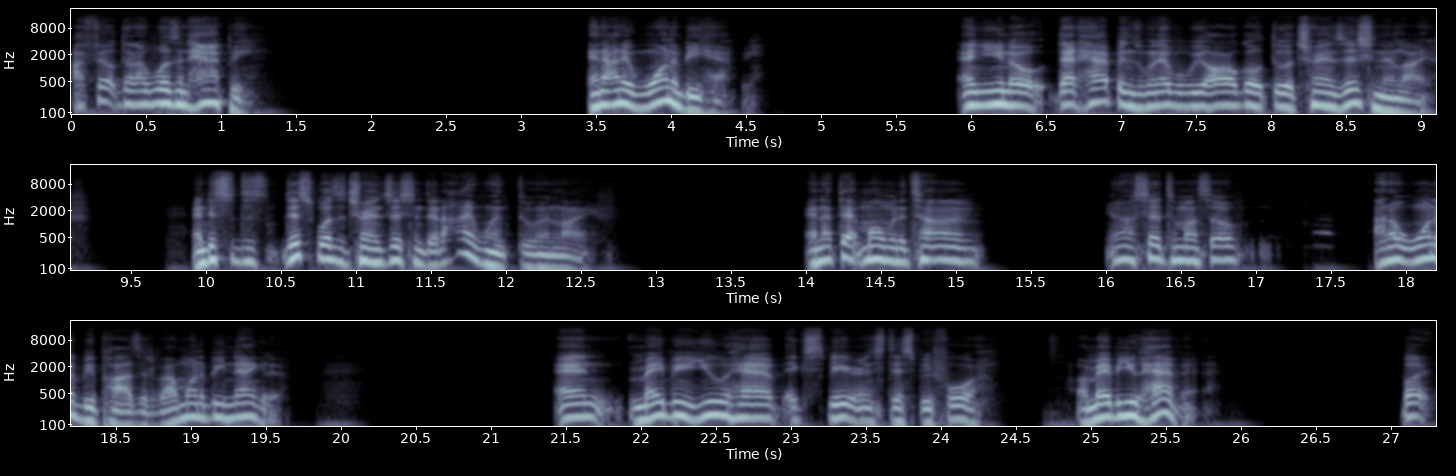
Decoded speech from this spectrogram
I felt that I wasn't happy and I didn't want to be happy. And you know that happens whenever we all go through a transition in life. And this is this was a transition that I went through in life. And at that moment in time, you know, I said to myself, I don't want to be positive. I want to be negative. And maybe you have experienced this before, or maybe you haven't. But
